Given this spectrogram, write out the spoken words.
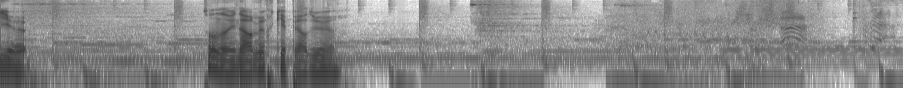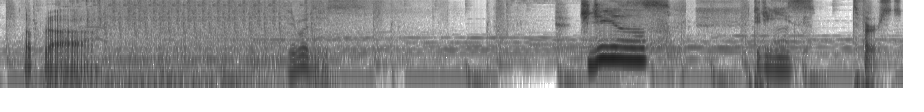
Et, euh... Putain, on a une armure qui est perdue. euh. Hop là. Niveau 10. GG's GG's. First.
